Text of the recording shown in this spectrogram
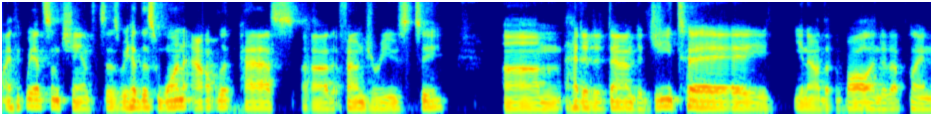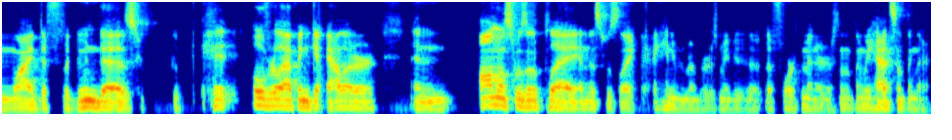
I think we had some chances. We had this one outlet pass uh, that found Driussi, um, headed it down to Djite. You know, the ball ended up playing wide to Fagundez, hit overlapping Gallagher and almost was a play. And this was like, I can't even remember. It was maybe the, the fourth minute or something. We had something there.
